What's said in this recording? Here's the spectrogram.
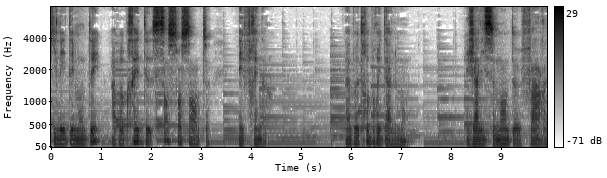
qu'il était monté à peu près de 160 et freina. Un peu trop brutalement jalissement de phare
